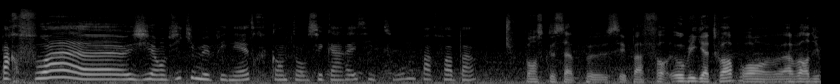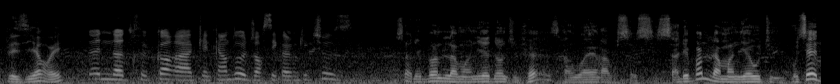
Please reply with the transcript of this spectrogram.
Parfois, euh, j'ai envie qu'il me pénètre quand on se caresse et tout, parfois pas. Je pense que ça peut, c'est pas for- obligatoire pour avoir du plaisir, oui. On donne notre corps à quelqu'un d'autre, genre c'est quand même quelque chose. Ça dépend de la manière dont tu fais. Ça, envoie un rap- ça- ça- ça dépend de la manière où tu possèdes.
